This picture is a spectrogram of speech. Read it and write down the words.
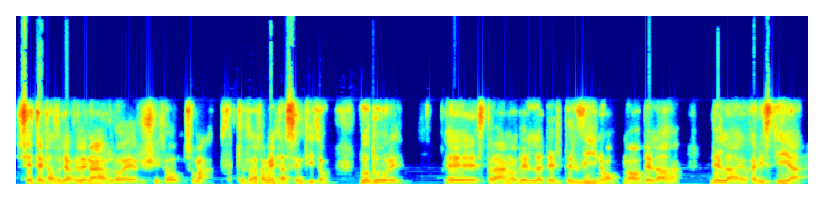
si è tentato di avvelenarlo, è riuscito, insomma, fortunatamente ha sentito l'odore eh, strano del, del, del vino, no? della, della Eucaristia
